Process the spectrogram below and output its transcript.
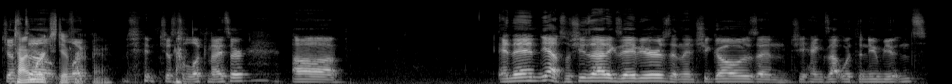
just time works different, look, man. just to look nicer. Uh, and then yeah, so she's at Xavier's, and then she goes and she hangs out with the New Mutants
